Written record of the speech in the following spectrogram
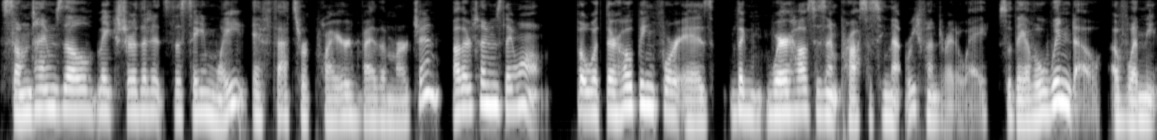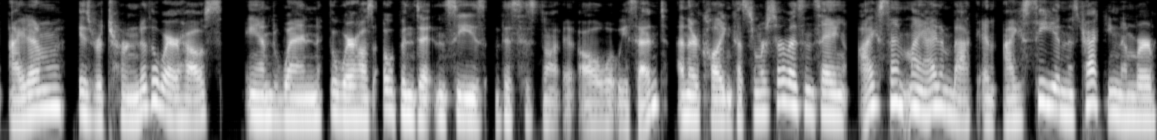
Sometimes they'll make sure that it's the same weight if that's required by the merchant, other times they won't. But what they're hoping for is the warehouse isn't processing that refund right away. So they have a window of when the item is returned to the warehouse and when the warehouse opens it and sees this is not at all what we sent, and they're calling customer service and saying, I sent my item back and I see in this tracking number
